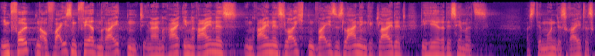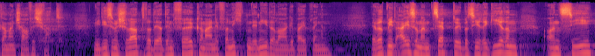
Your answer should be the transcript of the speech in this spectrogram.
Ihm folgten auf weißen Pferden reitend, in ein in reines, in reines, leuchtend weißes Leinen gekleidet, die Heere des Himmels. Aus dem Mund des Reiters kam ein scharfes Schwert. Mit diesem Schwert wird er den Völkern eine vernichtende Niederlage beibringen. Er wird mit eisernem Zepter über sie regieren und sie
